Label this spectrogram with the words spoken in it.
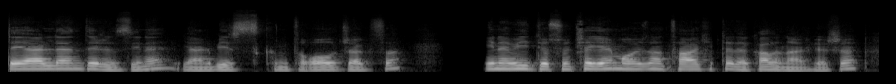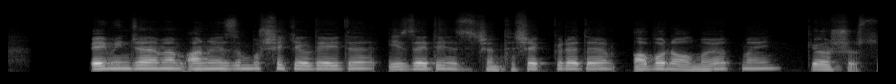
değerlendiririz yine. Yani bir sıkıntı olacaksa. Yine videosunu çekelim. O yüzden takipte de kalın arkadaşlar. Benim incelemem analizim bu şekildeydi. İzlediğiniz için teşekkür ederim. Abone olmayı unutmayın. Görüşürüz.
